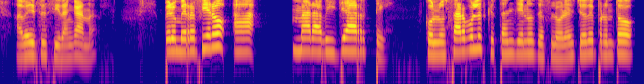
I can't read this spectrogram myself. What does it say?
a veces sí dan ganas, pero me refiero a maravillarte con los árboles que están llenos de flores. Yo de pronto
